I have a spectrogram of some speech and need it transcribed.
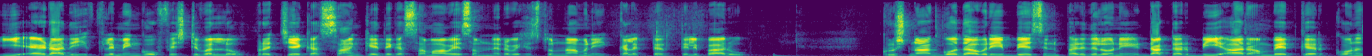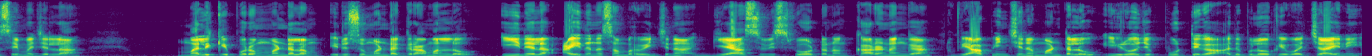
ఈ ఏడాది ఫ్లెమింగో ఫెస్టివల్లో ప్రత్యేక సాంకేతిక సమావేశం నిర్వహిస్తున్నామని కలెక్టర్ తెలిపారు. కృష్ణా గోదావరి బేసిన్ పరిధిలోని doctor B R Ambedkar Konaseema జిల్లా మలికిపురం మండలం ఇరుసుమండ గ్రామంలో ఈ నెల ఐదున సంభవించిన గ్యాస్ విస్ఫోటనం కారణంగా వ్యాపించిన మంటలు ఈరోజు పూర్తిగా అదుపులోకి వచ్చాయని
